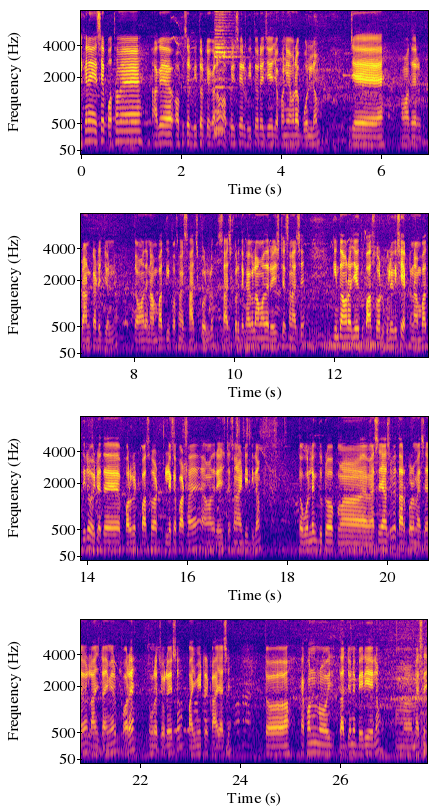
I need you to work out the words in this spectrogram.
এখানে এসে প্রথমে আগে অফিসের ভিতরকে গেলাম। অফিসের ভিতরে যে যখনই আমরা বললাম যে আমাদের প্যান কার্ডের জন্য, তো আমাদের নাম্বার দিয়ে প্রথমে সার্চ করল। সার্চ করে দেখা গেলো আমাদের রেজিস্ট্রেশন আছে। কিন্তু আমরা যেহেতু পাসওয়ার্ড ভুলে গেছি, একটা নাম্বার দিল, ওইটাতে ফরগেট পাসওয়ার্ড লিখে পাঠায়, আমাদের রেজিস্ট্রেশন আইডি দিলাম। তো বললে দুটো মেসেজ আসবে, তারপর মেসেজ হবে লাঞ্চ টাইমের পরে তোমরা চলে এসো, পাঁচ মিনিটের কাজ আছে। তো এখন ওই তার জন্য বেরিয়ে এলাম মেসেজ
